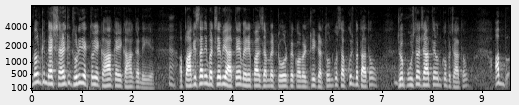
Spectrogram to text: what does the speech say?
मैं उनकी नेशनैलिटी थोड़ी देखता हूँ ये कहाँ का ये कहाँ का नहीं है। अब पाकिस्तानी बच्चे भी आते हैं मेरे पास जब मैं टूर पे कमेंट्री करता हूँ उनको सब कुछ बताता हूँ जो पूछना चाहते हैं उनको पहुँचाता हूँ। अब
